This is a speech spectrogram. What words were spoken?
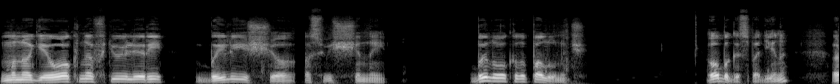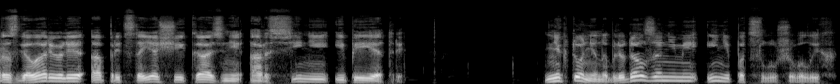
Многие окна в Тюильри были еще освещены. Было около полуночи. Оба господина разговаривали о предстоящей казни Арсинии и Пиетри. Никто не наблюдал за ними и не подслушивал их.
